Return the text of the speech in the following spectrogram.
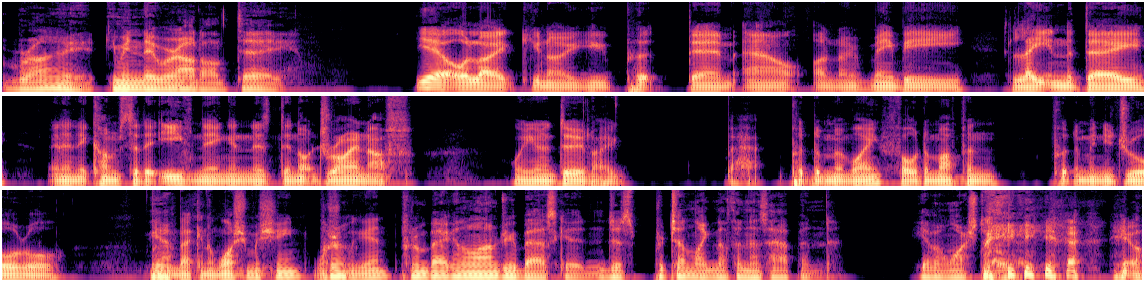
Right. You mean they were out all day? Yeah, or like, you know, you put them out, I don't know, maybe late in the day and then it comes to the evening and they're not dry enough. What are you going to do? Like, put them away, fold them up and put them in your drawer or put Yeah. them back in the washing machine, wash Put them again? Put them back in the laundry basket and just pretend like nothing has happened. You haven't washed them. yeah, yeah,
